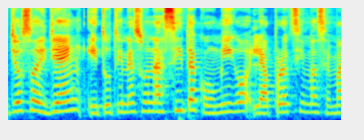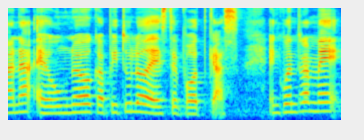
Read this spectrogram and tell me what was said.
Yo soy Jen y tú tienes una cita conmigo la próxima semana en un nuevo capítulo de este podcast. Encuéntrame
